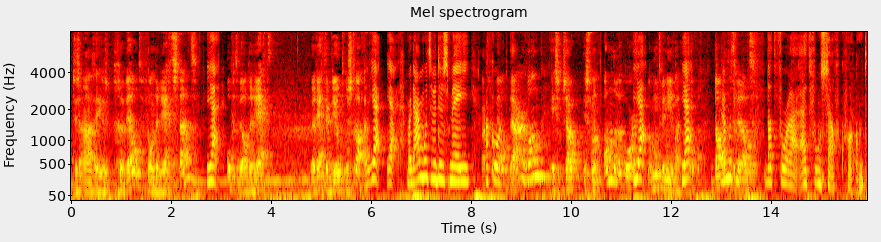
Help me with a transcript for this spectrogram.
tussen aanstekens, geweld van de rechtsstaat, Ja, oftewel de recht, de rechter deelt een straf uit. ja, ja, maar daar moeten we dus mee Maar het akkoord. geweld daarvan is, zou, is van een andere orde, Ja. dat moeten we in ieder geval Ja. geloven, dan Daar het moeten we- geweld. dat voor, uit voor onszelf voorkomt.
